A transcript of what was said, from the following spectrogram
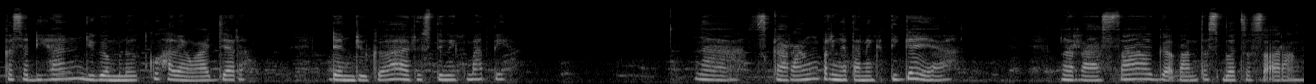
Kesedihan juga menurutku hal yang wajar dan juga harus dinikmati. Nah, sekarang pernyataan yang ketiga ya. Ngerasa gak pantas buat seseorang.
